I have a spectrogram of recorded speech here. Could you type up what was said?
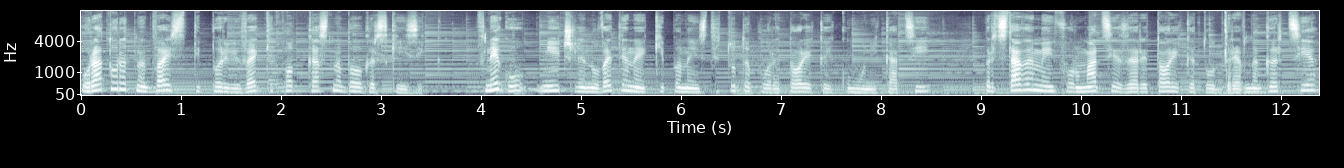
Ораторът на 21 век е подкаст на български язик – в него ние, членовете на екипа на Института по риторика и комуникации, представяме информация за риториката от Древна Гърция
